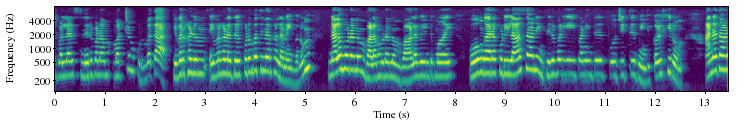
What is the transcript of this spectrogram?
ஜுவல்லர்ஸ் நிறுவனம் மற்றும் குடும்பத்தார். இவர்களும் இவர்களது குடும்பத்தினர்கள் அனைவரும் நலமுடனும் வளமுடனும் வாழ வேண்டுமாய் ஓங்காரக்குடி லாசானின் திருவடியை பணிந்து பூஜித்து வேண்டிக் கொள்கிறோம். அன்னதான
